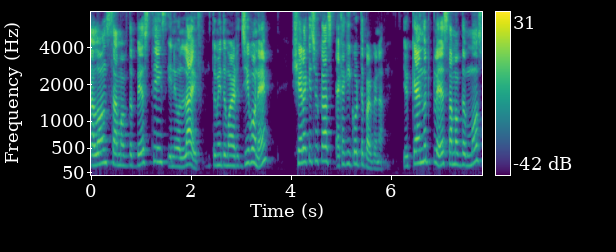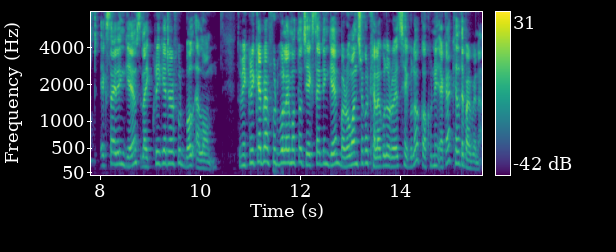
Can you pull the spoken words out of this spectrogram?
alone some of the best things in your life তুমি তোমার জীবনে সেরা কিছু কাজ একাকী করতে পারবে না। You can not play some of the most exciting games like cricket or football alone তুমি ক্রিকেট বা ফুটবলের মতো যে এক্সাইটিং গেম বা রোমাঞ্চকর খেলাগুলো রয়েছে, এগুলো কখনোই একা খেলতে পারবে না।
